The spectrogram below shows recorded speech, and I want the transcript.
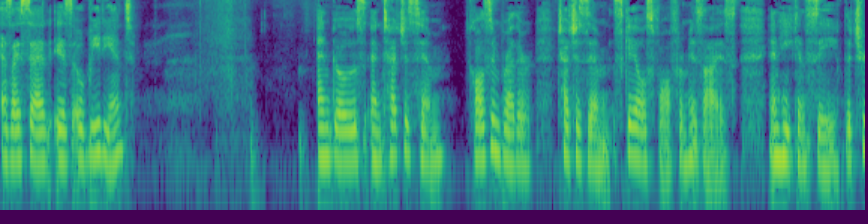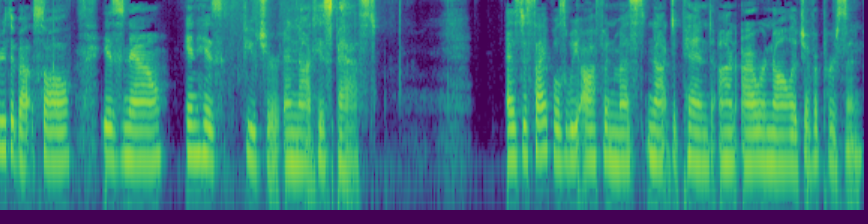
as I said, is obedient and goes and touches him, calls him brother, touches him, scales fall from his eyes, and he can see. The truth about Saul is now in his future and not his past. As disciples, we often must not depend on our knowledge of a person,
